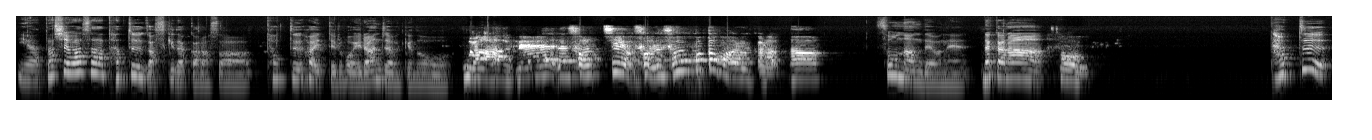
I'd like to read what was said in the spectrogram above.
いや私はさタトゥーが好きだからさタトゥー入ってる方選んじゃうけどまあねだそっちよ。それそういうこともあるからな。そうなんだよね。だからそう。タトゥー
